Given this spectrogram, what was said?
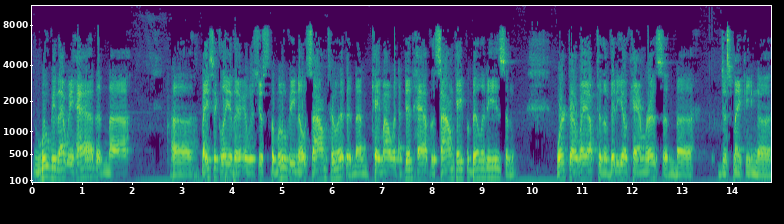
movie that we had, and uh, uh, basically there, it was just the movie, no sound to it, and then came out with it did have the sound capabilities, and worked our way up to the video cameras, and uh, just making uh,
